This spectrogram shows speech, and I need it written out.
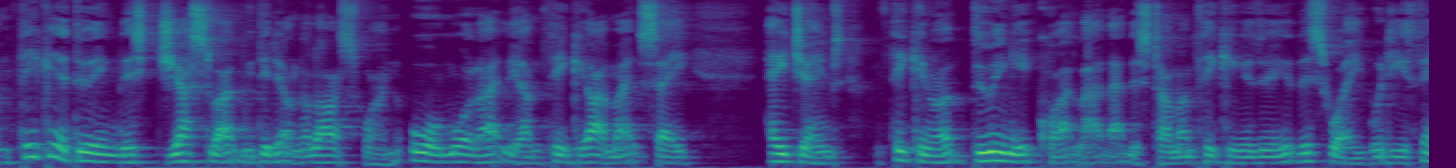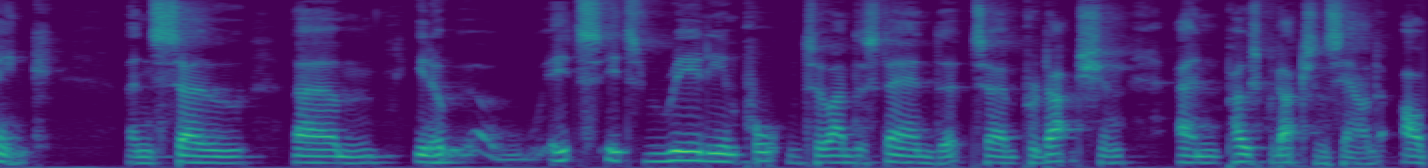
I'm thinking of doing this just like we did it on the last one, or more likely, I'm thinking I might say, Hey James, I'm thinking of doing it quite like that this time. I'm thinking of doing it this way. What do you think? And so um, you know, it's it's really important to understand that um, production and post production sound are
